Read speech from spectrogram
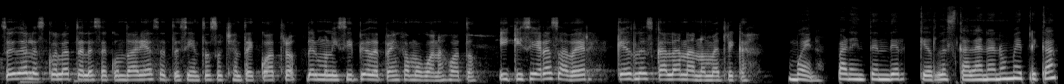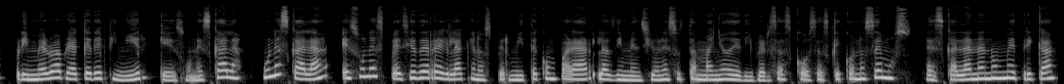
Soy de la Escuela Telesecundaria 784 del municipio de Pénjamo, Guanajuato. Y quisiera saber qué es la escala nanométrica. Bueno, para entender qué es la escala nanométrica, primero habría que definir qué es una escala. Una escala es una especie de regla que nos permite comparar las dimensiones o tamaño de diversas cosas que conocemos. La escala nanométrica,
